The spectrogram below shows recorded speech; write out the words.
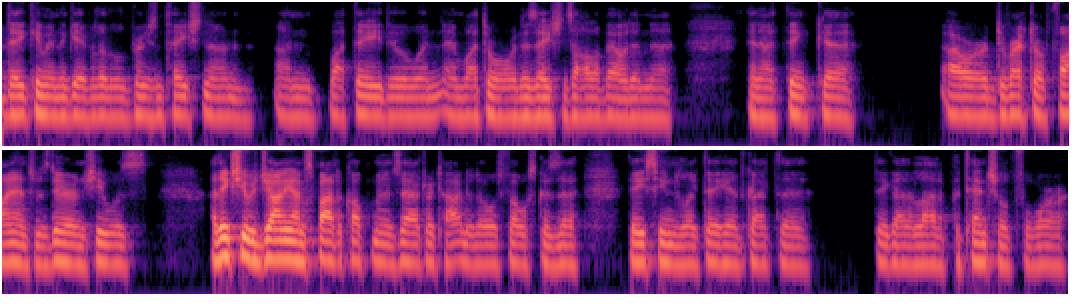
they came in and gave a little presentation on, on what they do and, and what their organization's all about. And, and I think our director of finance was there and she was, I think she was Johnny on spot a couple minutes after talking to those folks because uh, they seemed like they have got the, they got a lot of potential for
